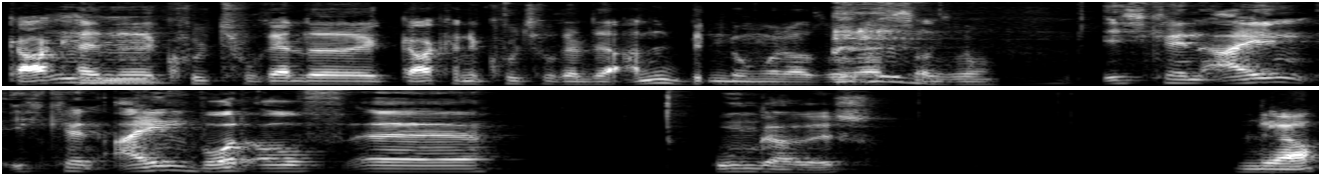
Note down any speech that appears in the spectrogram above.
gar keine Mhm. kulturelle, gar keine kulturelle Anbindung oder sowas. Also, Ich kenne ein, ich kenn ein Wort auf äh, Ungarisch. ja.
